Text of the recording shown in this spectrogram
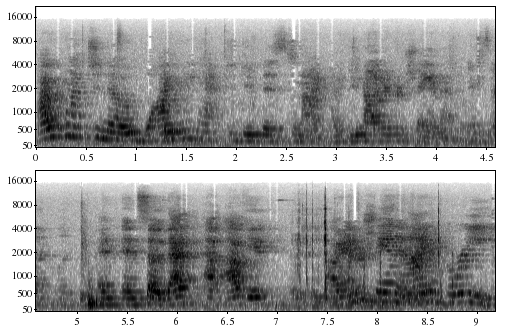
I want to know why we have to do this tonight. I do not understand that. Exactly. And, and so that, I, I, it, I understand and I agree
